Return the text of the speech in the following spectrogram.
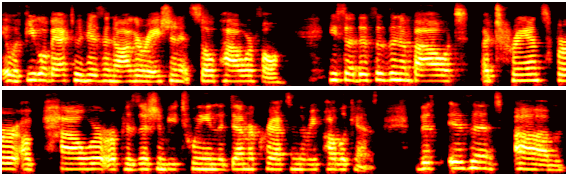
if you go back to his inauguration, it's so powerful. He said this isn't about a transfer of power or position between the Democrats and the Republicans. This isn't, um,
